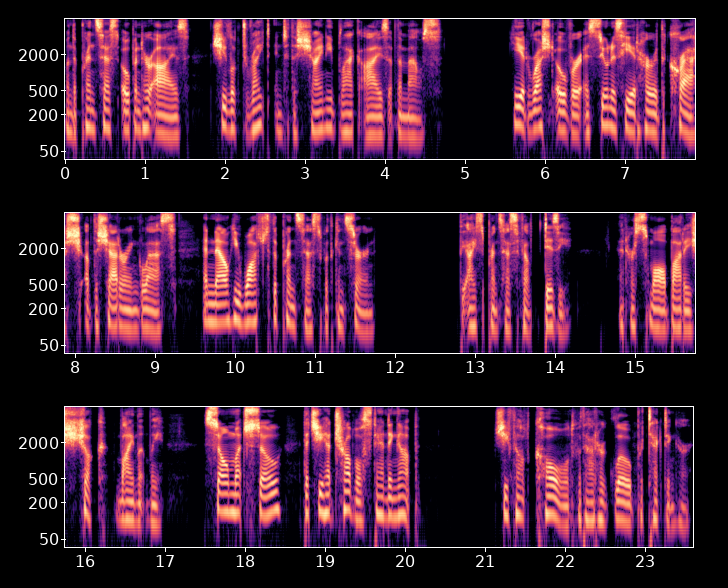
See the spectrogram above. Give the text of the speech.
When the princess opened her eyes, she looked right into the shiny black eyes of the mouse. He had rushed over as soon as he had heard the crash of the shattering glass, and now he watched the princess with concern. The ice princess felt dizzy, and her small body shook violently, so much so that she had trouble standing up. She felt cold without her globe protecting her.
